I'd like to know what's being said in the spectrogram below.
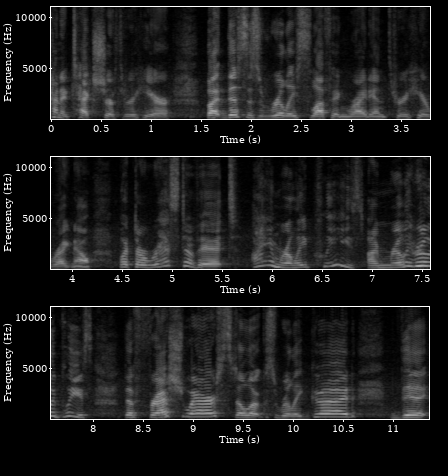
kind of texture through here but this is really sloughing right in through here right now. But the rest of it i am really pleased. I'm really really pleased. The fresh wear still looks really good. The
